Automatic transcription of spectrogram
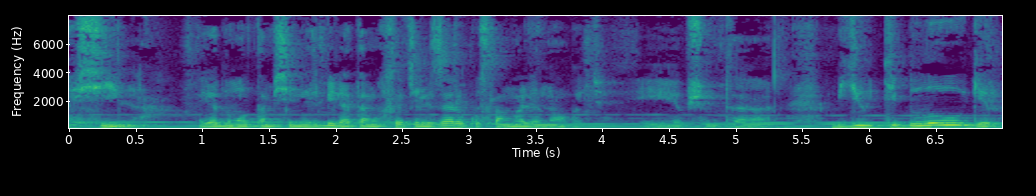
э, сильно. Я думал, там сильно избили, а там, кстати, за руку сломали ноготь. И, в общем-то, бьюти-блогер.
